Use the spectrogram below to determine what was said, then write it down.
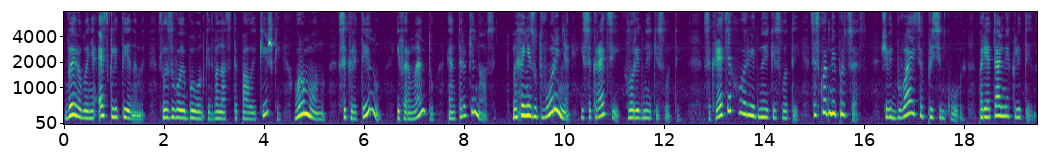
вироблення С-клітинами слизової оболонки 12-палої кишки гормону секретину і ферменту ентерокінази, механізм утворення і секреції хлоридної кислоти. Секреція хлоридної кислоти це складний процес, що відбувається в присінкових паріетальних клітинах.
